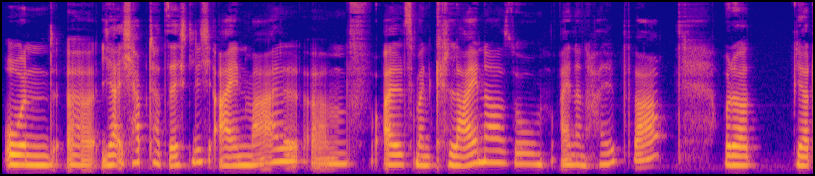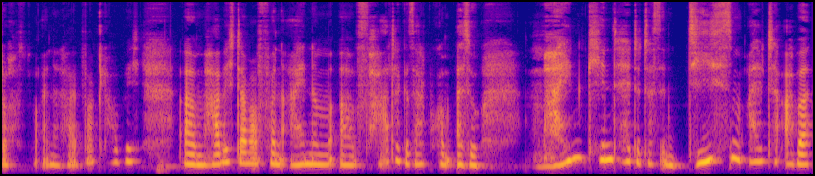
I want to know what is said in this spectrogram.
und äh, ja, ich habe tatsächlich einmal, ähm, als mein Kleiner so eineinhalb war oder ja doch so eineinhalb war, glaube ich, ähm, habe ich da mal von einem äh, Vater gesagt bekommen, also mein Kind hätte das in diesem Alter aber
